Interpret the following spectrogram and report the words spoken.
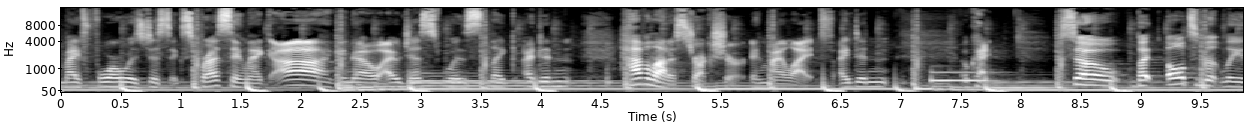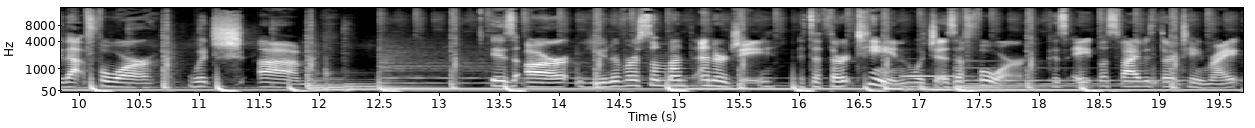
my four was just expressing like ah you know I just was like I didn't have a lot of structure in my life. I didn't okay. So but ultimately that four which um, is our universal month energy it's a 13, which is a 4, because 8 plus 5 is 13, right?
